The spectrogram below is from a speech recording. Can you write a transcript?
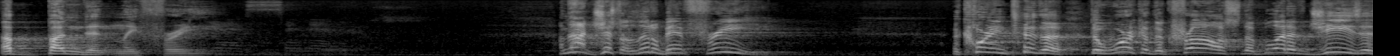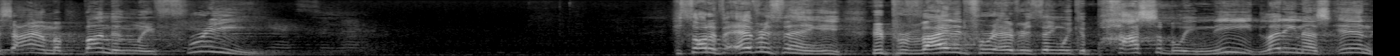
Abundantly free. I'm not just a little bit free. According to the, the work of the cross, the blood of Jesus, I am abundantly free. He thought of everything. He, he provided for everything we could possibly need, letting us in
